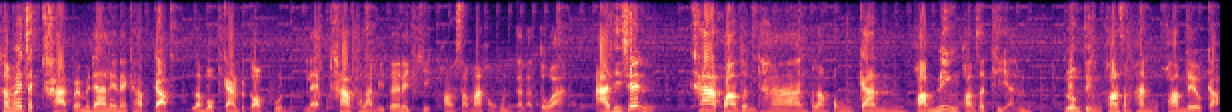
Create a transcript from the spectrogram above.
ทำให้จะขาดไปไม่ได้เลยนะครับ กับระบบการประกอบหุ่น และค่าพารามิเตอร์ในขีดความสามารถของหุ่นแต่ละตัว อาทิเช่น ค่าความทนทาน พลังป้องกัน ความนิ่งความเสถียรรวมถึงความสัมพันธ์ของความเร็วกับ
